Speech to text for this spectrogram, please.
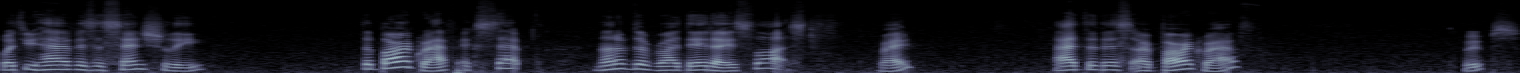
what you have is essentially the bar graph, except none of the raw data is lost, right? add to this our bar graph. Oops.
